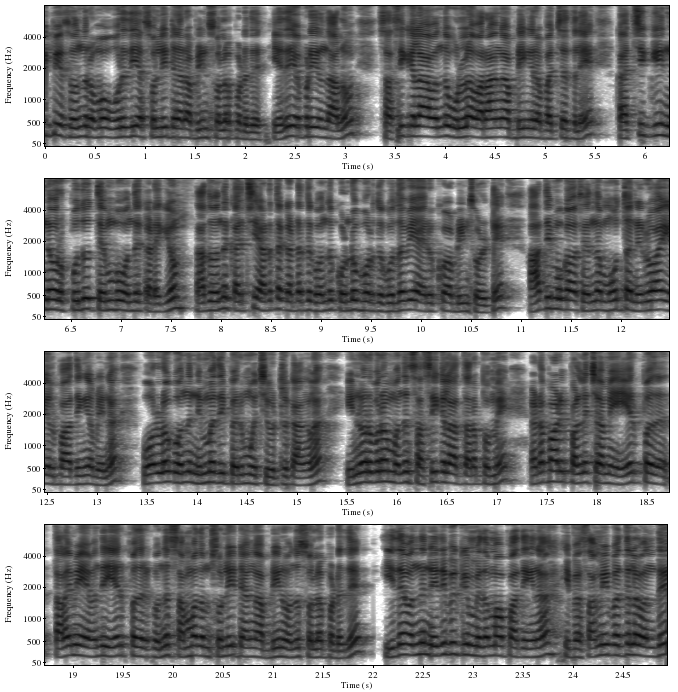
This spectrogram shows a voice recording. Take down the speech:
இபிஎஸ் வந்து ரொம்ப உறுதியாக சொல்லிட்டார் அப்படின்னு சொல்லப்படுது. எது எப்படி இருந்தாலும் சசிகலா வந்து உள்ளே வராங்க அப்படிங்கிற பட்சத்திலே கட்சிக்கு இன்னொரு புது தெம்பு வந்து கிடைக்கும். அது வந்து கட்சி அடுத்த கட்டத்துக்கு வந்து கொண்டு போகிறதுக்கு உதவியாக இருக்கும் அப்படின்னு சொல்லிட்டு அதிமுக சேர்ந்த மூத்த நிர்வாகிகள் பார்த்தீங்க அப்படின்னா ஓரளவுக்கு வந்து நிம்மதி பெருமூச்சு விட்டுருக்காங்களா இன்னொரு புறம் வந்து சசிகலா தரப்புமே எடப்பாடி பழனிசாமியை ஏற்பது தலைமையை வந்து ஏற்பதற்கு வந்து சம்மதம் சொல்லிட்டாங்க அப்படின்னு வந்து சொல்லப்படுது. இதை வந்து நிரூபிக்கும் விதமாக பார்த்தீங்கன்னா இப்போ சமீபத்தில் வந்து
